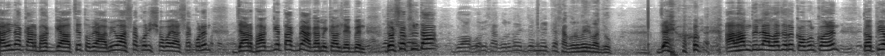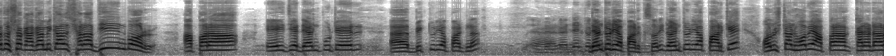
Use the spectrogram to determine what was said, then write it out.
জানি না কার ভাগ্যে আছে, তবে আমিও আশা করি, সবাই আশা করেন, যার ভাগ্যে থাকবে আগামীকাল দেখবেন। দর্শক শ্রোতা যাই হোক, আলহামদুলিল্লাহ আল্লাহ যেন কবুল করেন। তো প্রিয় দর্শক, আগামীকাল সারা দিন ভর আপনারা এই যে ড্যানপুটের ভিক্টোরিয়া পার্ক না ডেন্টোনিয়া পার্ক সরি ডেন্টোনিয়া পার্কে অনুষ্ঠান হবে আপনারা কানাডার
